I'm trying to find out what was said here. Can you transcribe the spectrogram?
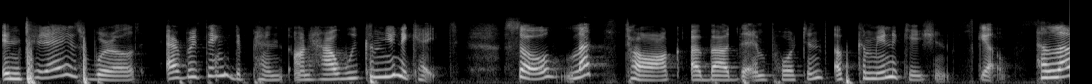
In today's world, everything depends on how we communicate. So let's talk about the importance of communication skills. Hello,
